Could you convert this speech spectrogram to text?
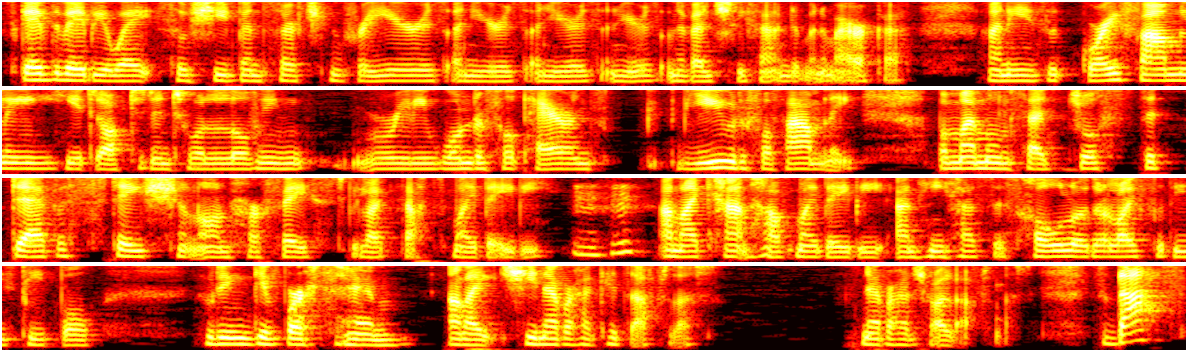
So gave the baby away. So she'd been searching for years and years and years and years and eventually found him in America. And he's a great family. He adopted into a loving, really wonderful parents, beautiful family. But my mum said just the devastation on her face to be like, that's my baby. Mm-hmm. And I can't have my baby. And he has this whole other life with these people who didn't give birth to him. And I, she never had kids after that never had a child after that. So that's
